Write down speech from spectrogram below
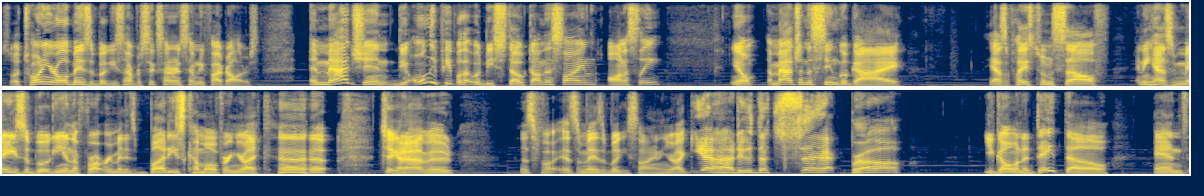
So a 20 year old Mesa Boogie sign for $675. Imagine the only people that would be stoked on this sign, honestly, you know, imagine the single guy. He has a place to himself and he has Mesa Boogie in the front room and his buddies come over and you're like, check it out, dude. It's, it's a Mesa Boogie sign. And you're like, yeah, dude, that's sick, bro. You go on a date though, and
